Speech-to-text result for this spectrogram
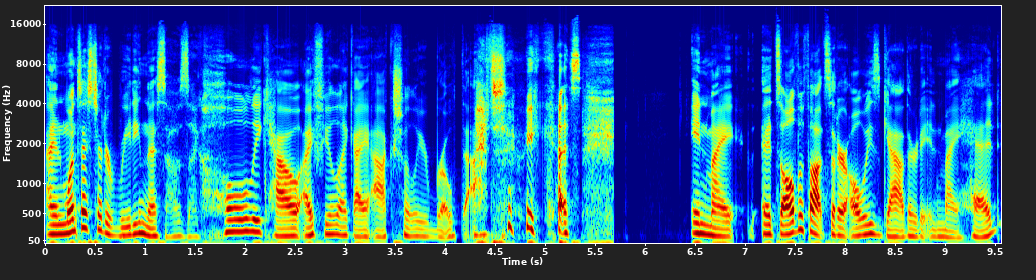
And once I started reading this, I was like, holy cow, I feel like I actually wrote that because in my, it's all the thoughts that are always gathered in my head.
